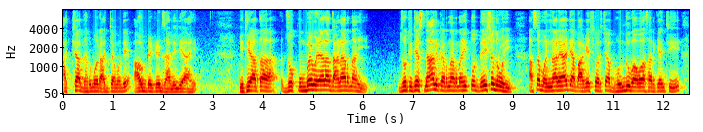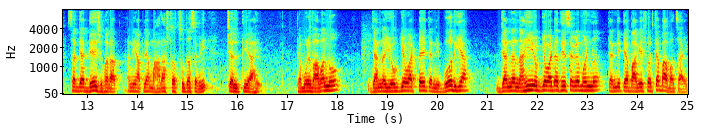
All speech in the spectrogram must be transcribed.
आजच्या धर्म राज्यामध्ये आउटडेटेड झालेली आहे. इथे आता जो कुंभमेळ्याला जाणार नाही जो तिथे स्नान करणार नाही तो देशद्रोही असं म्हणणाऱ्या त्या बागेश्वरच्या भोंदू बाबासारख्यांची सध्या देशभरात आणि आपल्या महाराष्ट्रात सुद्धा सगळी चलती आहे. त्यामुळे बाबांनो ज्यांना योग्य वाटतंय त्यांनी बोध घ्या. ज्यांना नाही योग्य वाटत हे सगळं म्हणणं त्यांनी त्या बागेश्वरच्या बाबाचं ऐक.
